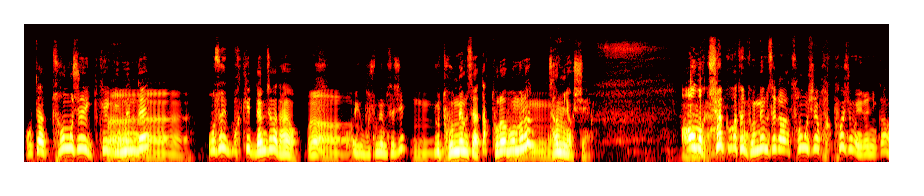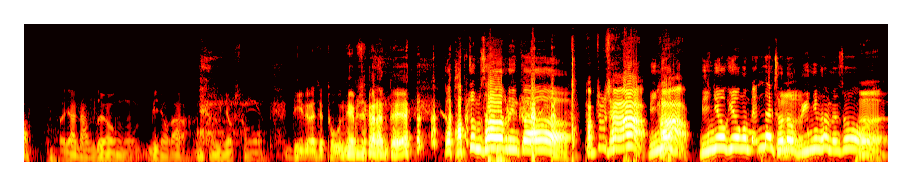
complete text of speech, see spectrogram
어, 그냥 성우실 이렇게 에, 있는데 에, 어서 막 이렇게 냄새가 나요. 에, 어, 어, 이거 무슨 냄새지? 음. 이거 돈 냄새야. 딱 돌아보면은 음. 장민혁 씨. 어막 취할 것 같은 돈 냄새가 성우실 확 퍼지고 이러니까 야 남도영 미녀가 장민혁 성우 니들한테 돈 냄새가 난대. 그러니까 밥 좀 사 그러니까 밥 좀 사. 민혁 밥. 민혁이 형은 맨날 전화 네. 위닝하면서 네.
